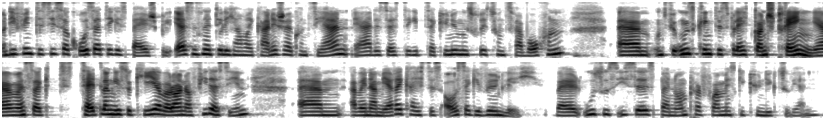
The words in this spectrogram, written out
Und ich finde, das ist ein großartiges Beispiel. Erstens natürlich amerikanischer Konzern, ja, das heißt, da gibt es eine Kündigungsfrist von zwei Wochen. Ähm, und für uns klingt das vielleicht ganz streng. Ja, man sagt, zeitlang ist okay, aber dann auf Wiedersehen. Ähm, aber in Amerika ist das außergewöhnlich, weil Usus ist es, bei Non-Performance gekündigt zu werden.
